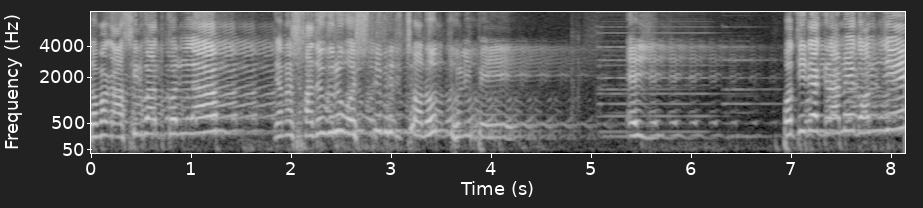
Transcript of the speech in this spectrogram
তোমাকে আশীর্বাদ করলাম যেন সাধুগুরু বৈষ্ণবের চরণ ধুলি পেয়ে। এই প্রতিটা গ্রামে গঞ্জে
